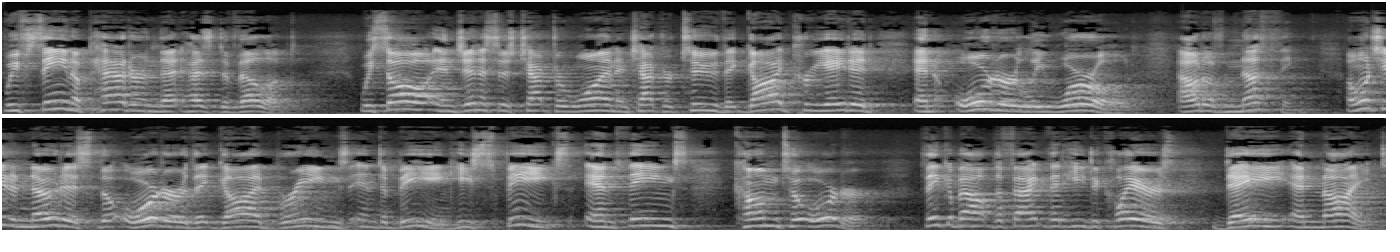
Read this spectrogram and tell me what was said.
we've seen a pattern that has developed. We saw in Genesis chapter 1 and chapter 2 that God created an orderly world out of nothing. I want you to notice the order that God brings into being. He speaks and things come to order. Think about the fact that He declares day and night,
